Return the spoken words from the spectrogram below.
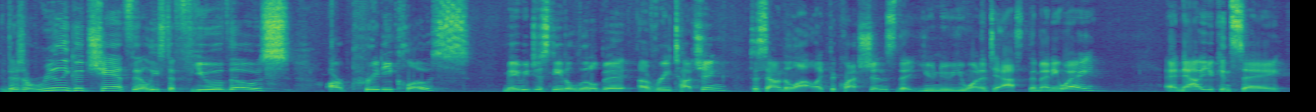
There's a really good chance that at least a few of those are pretty close maybe just need a little bit of retouching to sound a lot like the questions that you knew you wanted to ask them anyway. And now you can say,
